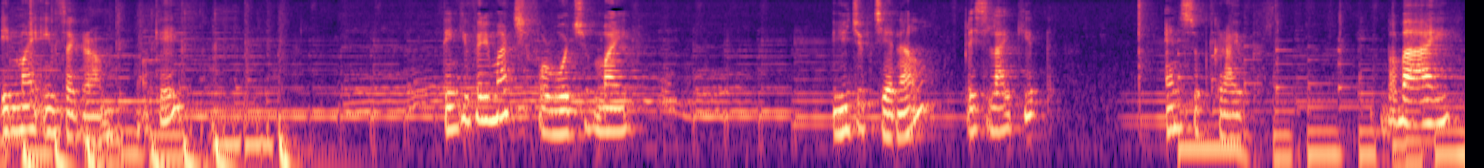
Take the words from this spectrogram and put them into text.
in my Instagram. Okay. Thank you very much for watching my YouTube channel. Please like it and subscribe. Bye bye.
